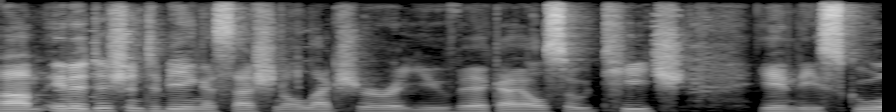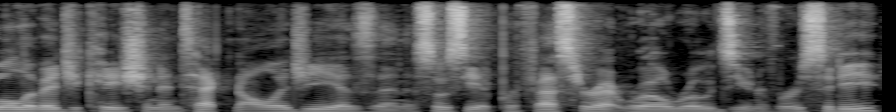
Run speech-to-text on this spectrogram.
Um, in addition to being a sessional lecturer at UVic, I also teach in the School of Education and Technology as an associate professor at Royal Roads University.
